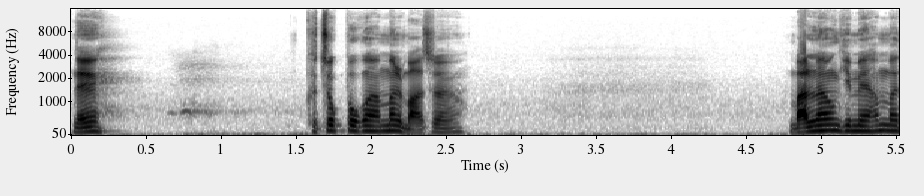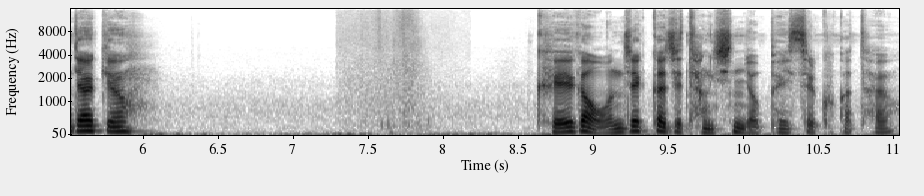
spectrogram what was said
네. 그쪽 보고 한 말 맞아요. 말 나온 김에 한마디 할게요. 그 애가 언제까지 당신 옆에 있을 것 같아요?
